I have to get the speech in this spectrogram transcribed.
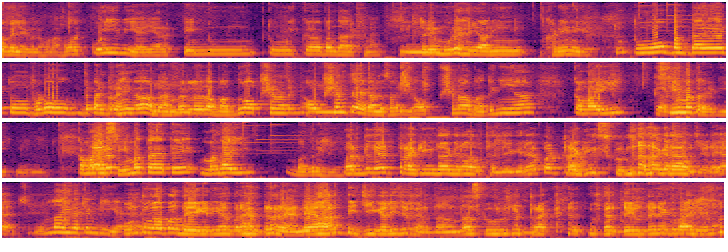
ਅਵੇਲੇਬਲ ਹੋਣਾ। ਹੁਣ ਕੋਈ ਵੀ ਹੈ ਯਾਰ ਤੈਨੂੰ ਤੂੰ ਇੱਕ ਬੰਦਾ ਰੱਖਣਾ ਹੈ, ਤੇਰੇ ਮੂਰੇ ਹਜ਼ਾਰੀ ਖੜੇ ਨੇਗੇ। ਤੂੰ ਉਹ ਬੰਦੇ ਤੋਂ ਥੋੜੋ ਡਿਪੈਂਡ ਰਹੇਗਾ। ਲੈ ਮੇਰੇ ਲਈ ਤਾਂ ਵਾਧੂ ਆਪਸ਼ਨਾਂ ਨੇ ਆਪਸ਼ਨ ਤੇ ਹੈ ਗੱਲ ਸਾਰੀ ਆਪਸ਼ਨਾਂ ਵੱਧ ਗਈਆਂ ਕਮਾਈ ਸੀਮਤ ਰਹਿ ਗਈ। ਕਮਾਈ ਸੀਮਤ ਹੈ ਤੇ ਮਹਿੰਗਾਈ ਵੱਧ ਰਹੀ ਹੈ। ਪਰ ਦਲੇਰ ਟਰੈਕਿੰਗ ਦਾ ਗ੍ਰਾਫ ਥੱਲੇ ਗਿਰਿਆ ਪਰ ਟਰੈਕਿੰਗ ਸਕੂਲਾਂ ਦਾ ਗ੍ਰਾਫ ਚੜਿਆ। ਹੈ। ਸਕੂਲਾਂ ਦੀ ਤਾਂ ਝੰਡੀ ਹੈ। ਹੁਣ ਤੋਂ ਆਪਾਂ ਦੇਖ ਰਹੀਆਂ ਬਰੈਂਪਟਨ ਰਹਿੰਦੇ ਆ ਹਰ ਤੀਜੀ ਗਲੀ 'ਚ ਫਿਰਦਾ ਹੁੰਦਾ ਸਕੂਲ ਟਰੱਕ ਫਿਰਦੇ ਹੁੰਦੇ ਨੇ ਕਬਾਈ ਹਨਾ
